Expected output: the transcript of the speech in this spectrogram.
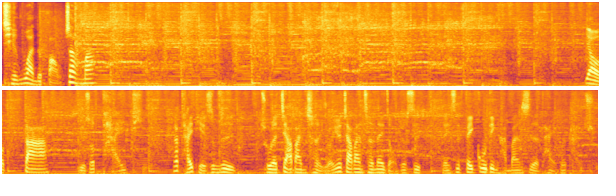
千万的保障吗？要搭，比如说台铁，那台铁是不是除了加班车以外，因为加班车那种就是等于是非固定航班式的，它也会排除。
